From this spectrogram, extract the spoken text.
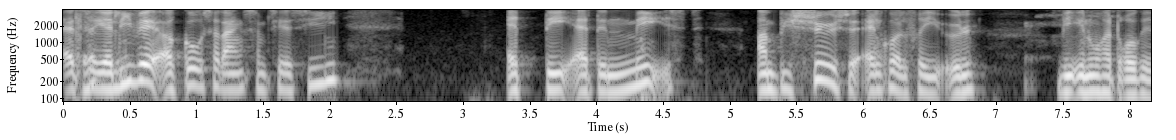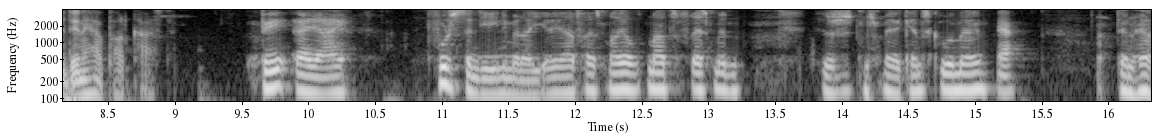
Altså, Ja. jeg er lige ved at gå så langt som til at sige, at det er den mest ambitiøse alkoholfrie øl, vi endnu har drukket i denne her podcast. Det er jeg fuldstændig enig med dig i, og jeg er faktisk meget, meget tilfreds med den. Jeg synes, den smager ganske udmærket, Ja. den her.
